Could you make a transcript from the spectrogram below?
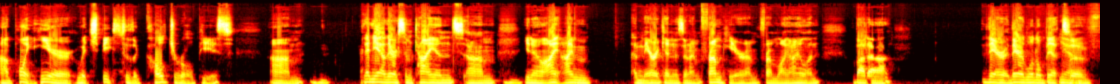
uh, point here, which speaks to the cultural piece. Um, And yeah, there are some tie-ins. Um, You know, I, I'm American as in I'm from here. I'm from Long Island, but uh, there there are little bits Yeah. of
